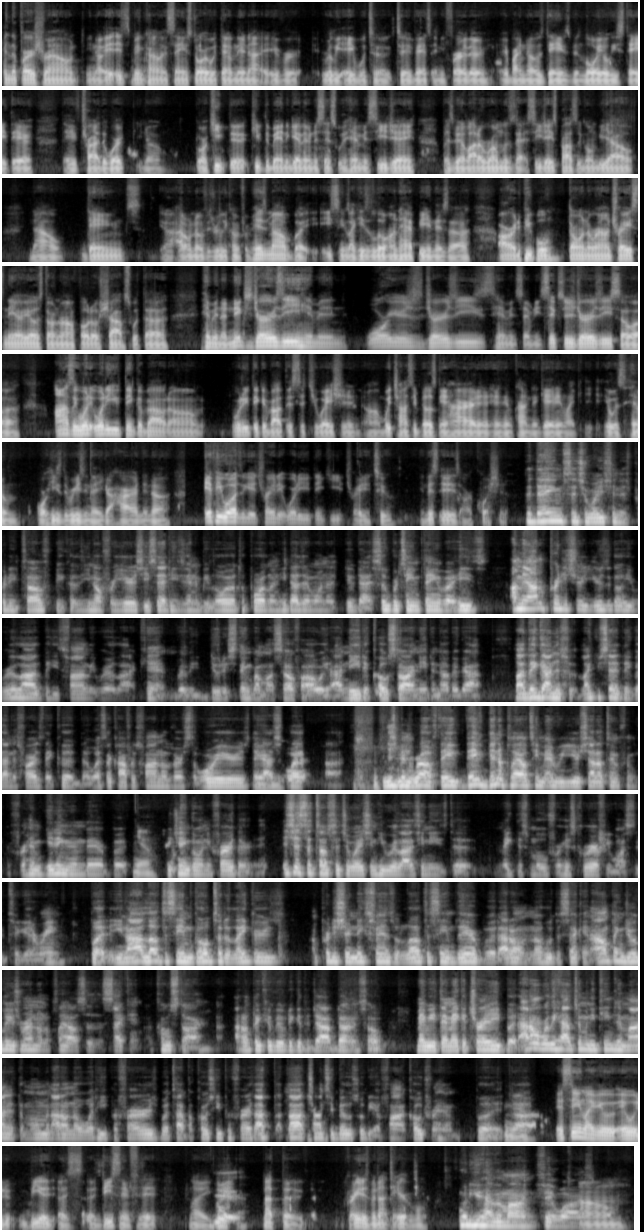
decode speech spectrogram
in the first round, you know it, it's been kind of the same story with them. They're not ever really able to to advance any further. Everybody knows Dame's been loyal. He stayed there. They've tried to work, you know, or keep the keep the band together in a sense with him and CJ. But it's been a lot of rumblings that CJ's possibly going to be out now. Dame's. You know, I don't know if it's really coming from his mouth, but he seems like he's a little unhappy. And there's uh already people throwing around trade scenarios, throwing around photoshops with uh him in a Knicks jersey, him in Warriors jerseys, him in 76ers jersey. So uh honestly, what what do you think about um what do you think about this situation um, with Chauncey Billups getting hired and, and him kind of negating like it, it was him or he's the reason that he got hired? And uh, if he was to get traded, where do you think he traded to? And this is our question. The Dame situation is pretty tough because you know for years he said he's going to be loyal to Portland. He doesn't want to do that super team thing, but he's. I mean, I'm pretty sure years ago he realized, but he's finally realized I can't really do this thing by myself. I always I need a co-star. I need another guy. Like they gotten this, like you said, they've gotten as far as they could. The Western Conference Finals versus the Warriors, they got swept. Uh, it's been rough. They they've been a playoff team every year. Shout out to him for for him getting them there, but Yeah. they can't go any further. It's just a tough situation. He realized he needs to make this move for his career if he wants to, to get a ring. But you know, I love to see him go to the Lakers. I'm pretty sure Knicks fans would love to see him there, but I don't know who the second. I don't think Julius Randle on the playoffs is the second a co-star. I don't think he'll be able to get the job done. So maybe if they make a trade, but I don't really have too many teams in mind at the moment. I don't know what he prefers, what type of coach he prefers. I, I thought Chauncey Billups would be a fine coach for him, but Yeah. uh, It seemed like it, would- it would be a, a s- a decent fit. Like, yeah. not the greatest, but not terrible. What do you have in mind, fit wise? Um,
